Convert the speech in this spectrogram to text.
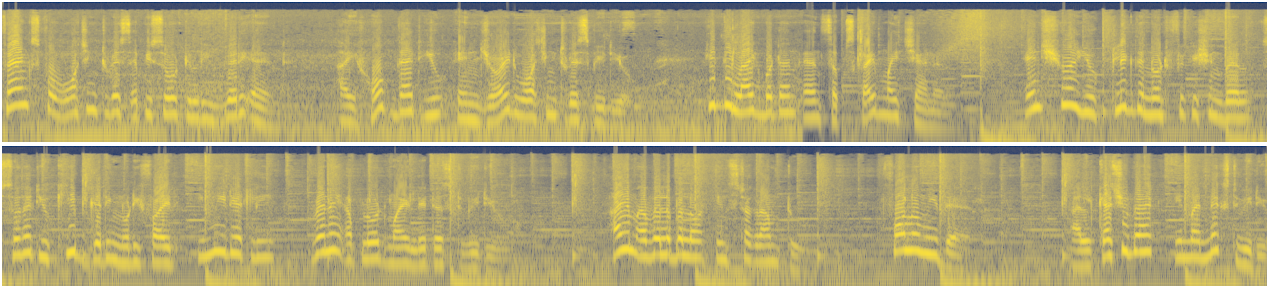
Thanks for watching today's episode till the very end. I hope that you enjoyed watching today's video hit the like button and subscribe my channel. Ensure you click the notification bell so that you keep getting notified immediately when I upload my latest video. I am available on Instagram too. Follow me there. I'll catch you back in my next video.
